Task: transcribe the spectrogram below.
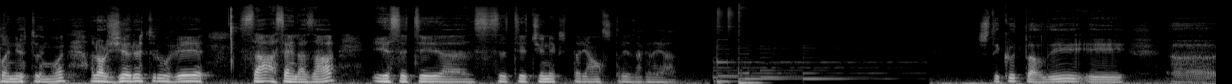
connaît tout le monde. Alors j'ai retrouvé ça à Saint-Lazare et c'était euh, c'était une expérience très agréable. Je t'écoute parler et euh,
